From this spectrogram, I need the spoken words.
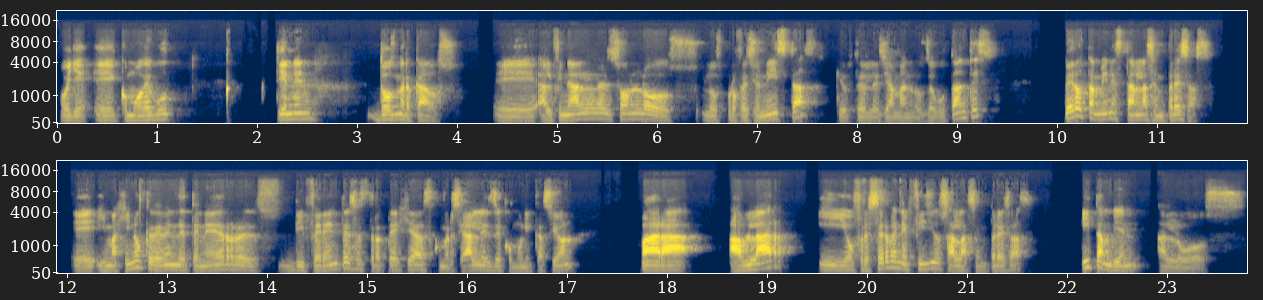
Oye, eh, como debut, tienen dos mercados. Eh, al final son los, los profesionistas, que ustedes les llaman los debutantes, Pero también están las empresas. Eh, imagino que deben de tener diferentes estrategias comerciales de comunicación para hablar y ofrecer beneficios a las empresas y también a los,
